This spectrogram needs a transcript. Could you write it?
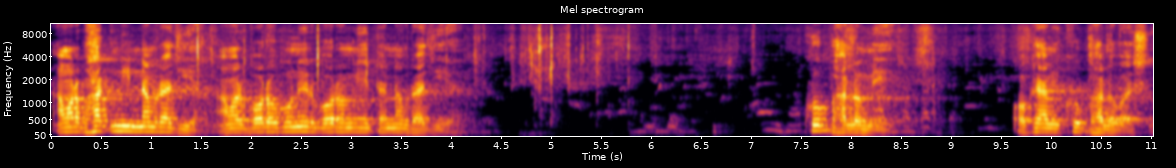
আমার ভাগ্নির নাম রাজিয়া। আমার বড় বোনের বড় মেয়েটার নাম রাজিয়া। খুব ভালো মেয়ে। ওকে আমি খুব ভালোবাসি।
